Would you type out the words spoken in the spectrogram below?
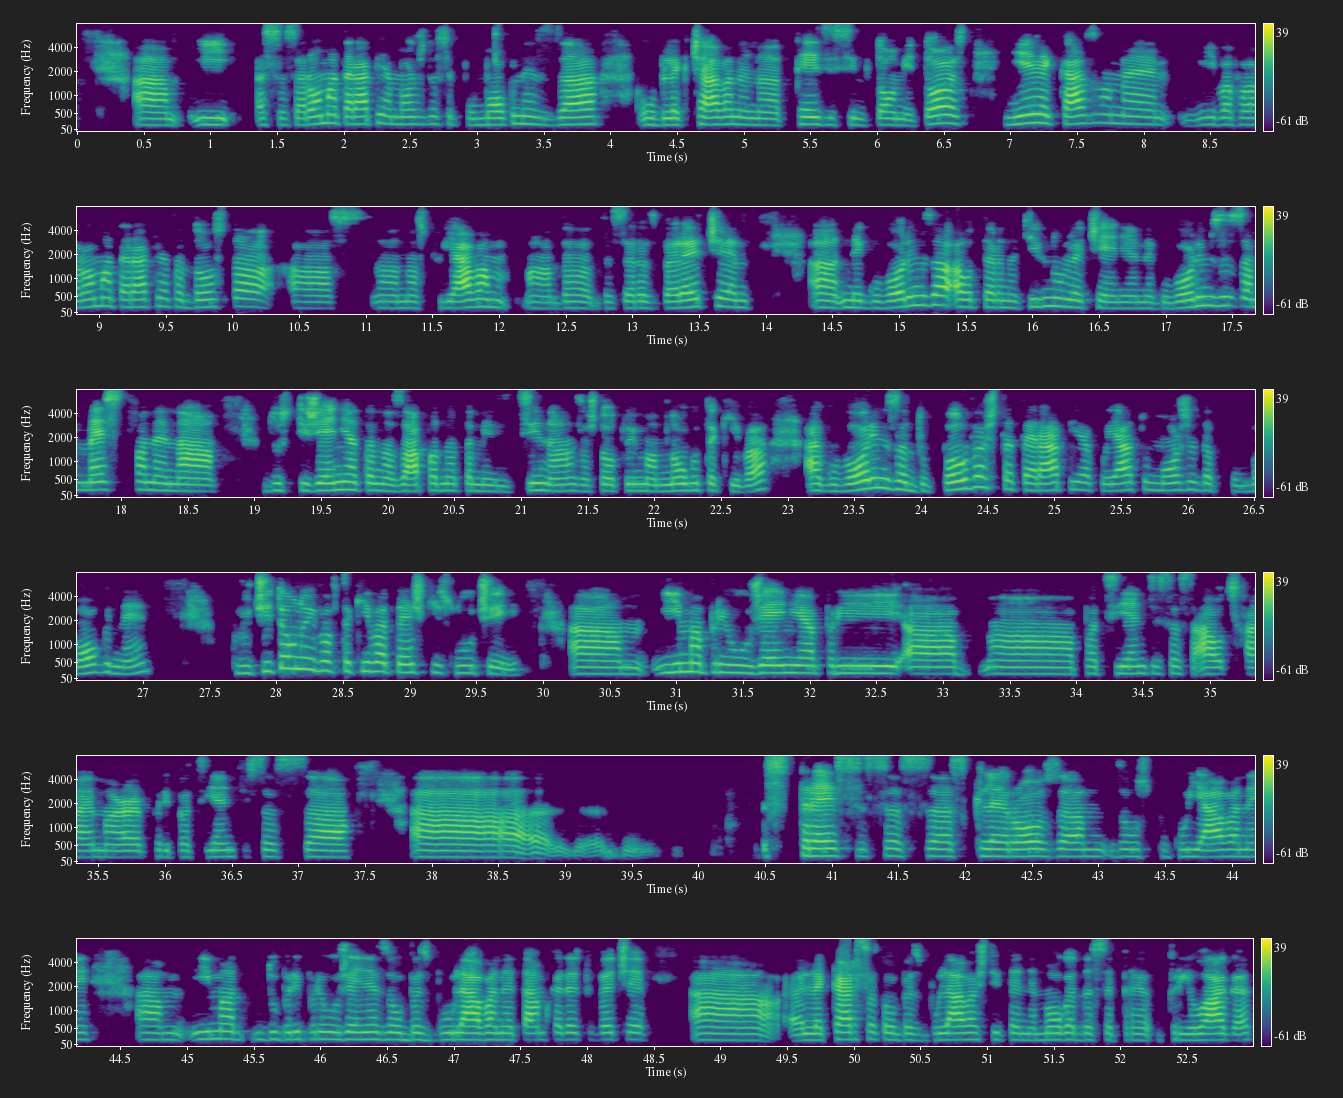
А, и с ароматерапия може да се помогне за облегчаване на тези симптоми. Тоест, ние не казваме и в ароматерапията доста а, с, а, настоявам а, да, да се разбере, че а, не говорим за альтернативно лечение, не говорим за заместване на достиженията на западната медицина, защото има много такива, а говорим за допълваща терапия, която може да помогне включително и в такива тежки случаи. А, има приложения при а, а, пациенти с Алцхаймер, при пациенти с а, а, стрес, с, с склероза, за успокояване. А, има добри приложения за обезболяване там, където вече а, лекарствата обезболяващите не могат да се прилагат.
